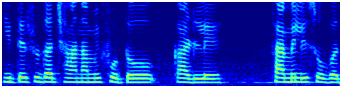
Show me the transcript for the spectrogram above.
इथे सुद्धा छान आम्ही फोटो काढले फॅमिलीसोबत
